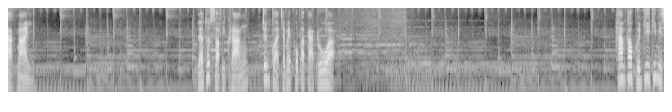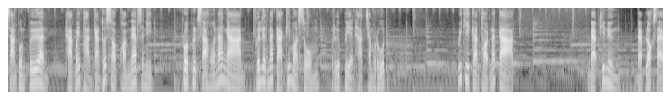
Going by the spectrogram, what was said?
กากใหม่ แล้วทดสอบอีกครั้ง จนกว่าจะไม่พบอากาศรั่ว ห้ามเข้าพื้นที่ที่มีสารปนเปื้อน หากไม่ผ่านการทดสอบความแนบสนิท โปรดปรึกษาหัวหน้างาน เพื่อเลือกหน้ากากที่เหมาะสม หรือเปลี่ยนหากชำรุด วิธีการถอดหน้ากาก แบบที่ 1 แบบล็อกสาย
